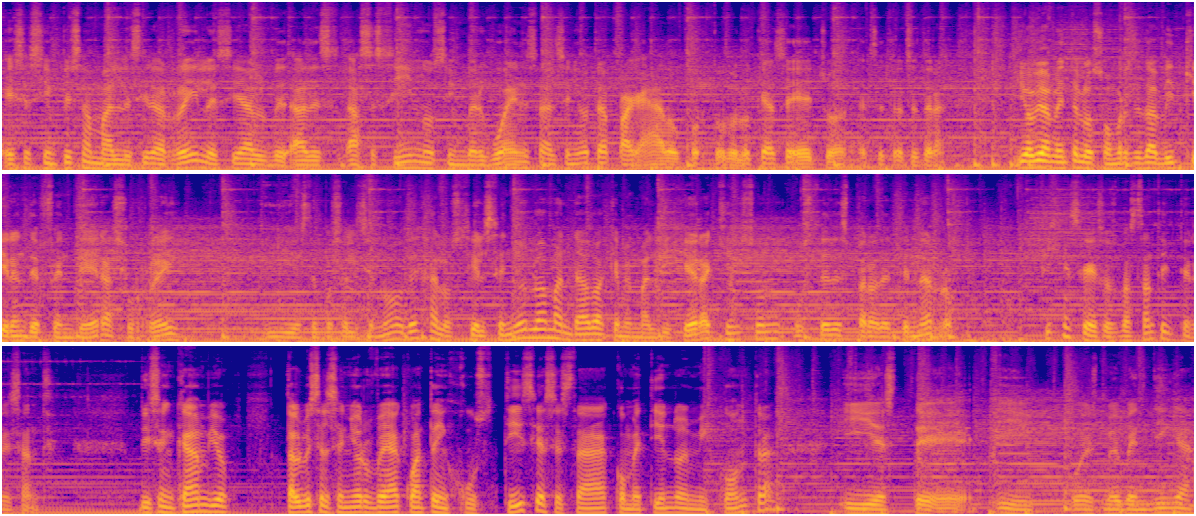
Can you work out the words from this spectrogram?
Ese sí empieza a maldecir al rey, le decía al, asesino, sinvergüenza, el Señor te ha pagado por todo lo que has hecho, etcétera, etcétera. Y obviamente los hombres de David quieren defender a su rey. Y este pues él dice, no, déjalo, si el Señor lo ha mandado a que me maldijera, ¿quién son ustedes para detenerlo? Fíjense eso, es bastante interesante. Dice en cambio, tal vez el Señor vea cuánta injusticia se está cometiendo en mi contra y este y pues me bendiga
